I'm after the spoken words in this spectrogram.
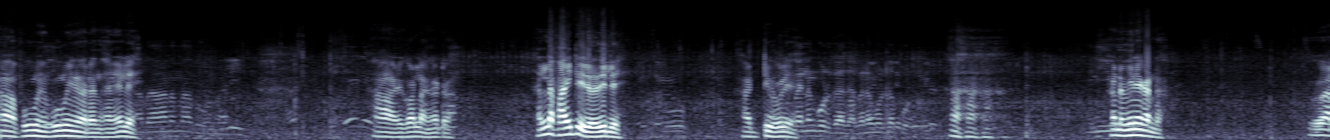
ആ പൂമീൻ പൂമീൻ പറയുന്ന സാധനം അല്ലേ ആ കൊള്ളാം കേട്ടോ നല്ല ഫൈറ്റ് വരും അതില്ലേ അടിപൊളിയാ ആ ഹാ ഹാ കണ്ടോ മീനെ കണ്ടോ വാ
